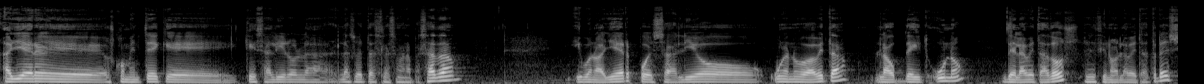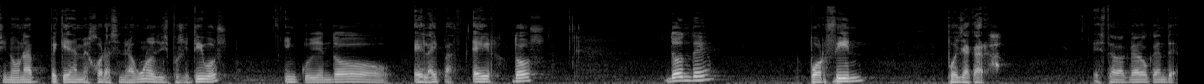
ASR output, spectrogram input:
Ayer eh, os comenté que, salieron las betas la semana pasada. Y bueno, ayer pues salió una nueva beta, la Update 1 de la beta 2, es decir, no la beta 3, sino una pequeña mejoras en algunos dispositivos, incluyendo el iPad Air 2, donde por fin pues ya carga. Estaba claro que antes,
